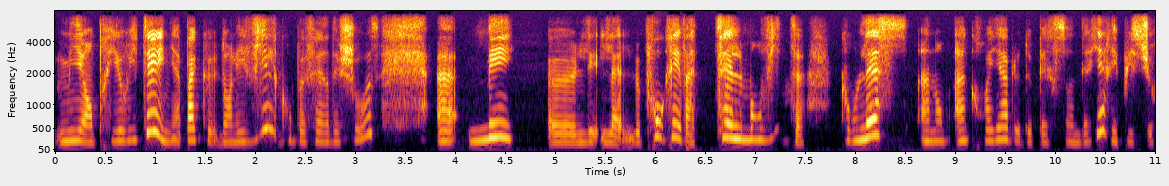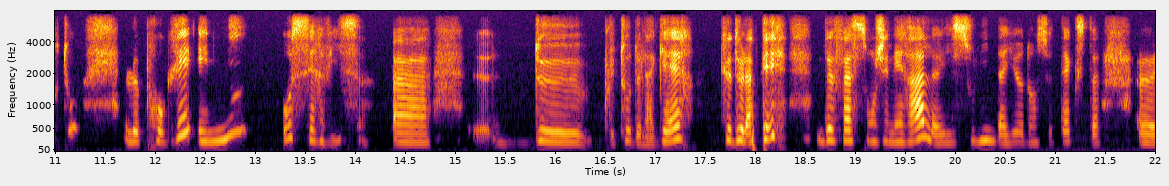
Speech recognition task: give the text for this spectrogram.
mis en priorité. Il n'y a pas que dans les villes qu'on peut faire des choses, mais euh, le progrès va tellement vite qu'on laisse un nombre incroyable de personnes derrière. Et puis surtout, le progrès est mis au service euh, de plutôt de la guerre que de la paix de façon générale. Il souligne d'ailleurs dans ce texte euh,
